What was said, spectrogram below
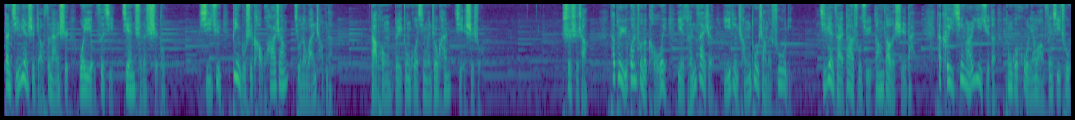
但即便是屌丝男士，我也有自己坚持的尺度。喜剧并不是靠夸张就能完成的。大鹏对中国新闻周刊解释说：“事实上，他对于观众的口味也存在着一定程度上的梳理。即便在大数据当道的时代，他可以轻而易举地通过互联网分析出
